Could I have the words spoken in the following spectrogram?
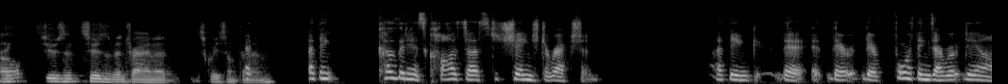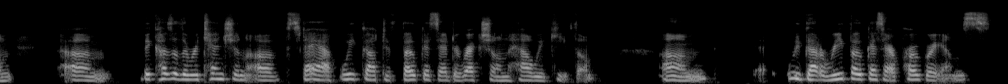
I think So, Susan, Susan's been trying to squeeze something in. I think COVID has caused us to change direction. I think that uh, there, there are four things I wrote down. Um, because of the retention of staff, we've got to focus our direction on how we keep them. Um, we've got to refocus our programs.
